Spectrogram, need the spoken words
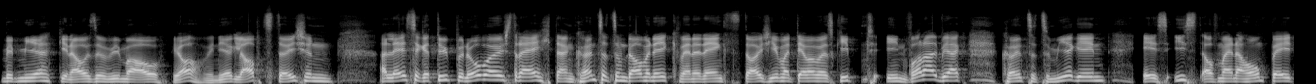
mit mir, genauso wie man auch, ja, wenn ihr glaubt, da ist ein, ein lässiger Typ in Oberösterreich, dann könnt ihr zum Dominik. Wenn ihr denkt, da ist jemand, der mir was gibt in Vorarlberg, könnt ihr zu mir gehen. Es ist auf meiner Homepage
